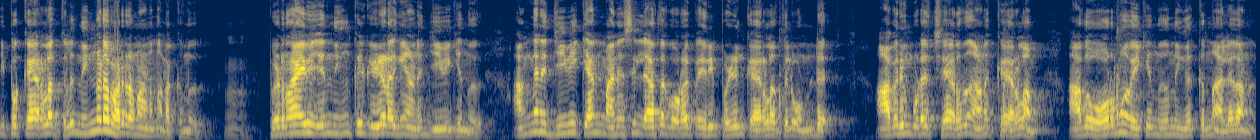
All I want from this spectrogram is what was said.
ഇപ്പോൾ കേരളത്തിൽ നിങ്ങളുടെ ഭരണമാണ് നടക്കുന്നത്. പിണറായി വിജയൻ നിങ്ങൾക്ക് കീഴടങ്ങിയാണ് ജീവിക്കുന്നത്. അങ്ങനെ ജീവിക്കാൻ മനസ്സില്ലാത്ത കുറേ പേര് ഇപ്പോഴും കേരളത്തിലുണ്ട്. അവരും കൂടെ ചേർന്നതാണ് കേരളം. അത് ഓർമ്മ വയ്ക്കുന്നത് നിങ്ങൾക്ക് നല്ലതാണ്.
